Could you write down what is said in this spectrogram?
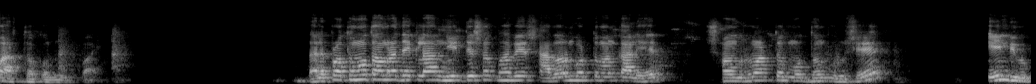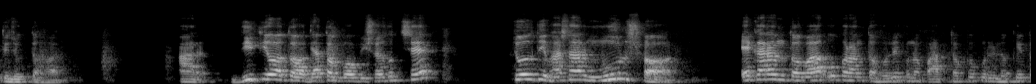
পার্থক্য লোপ পায়। তাহলে প্রথমত আমরা দেখলাম নির্দেশক ভাবে সাধারণ বর্তমান কালের সম্ভ্রমাত্মক মধ্যম পুরুষে এন বিভক্তি যুক্ত হয়। আর দ্বিতীয়ত জ্ঞাতব্য বিষয় হচ্ছে, চলতি ভাষার মূল স্বর একারান্ত বা উপরান্ত হলে কোনো পার্থক্য পরিলক্ষিত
